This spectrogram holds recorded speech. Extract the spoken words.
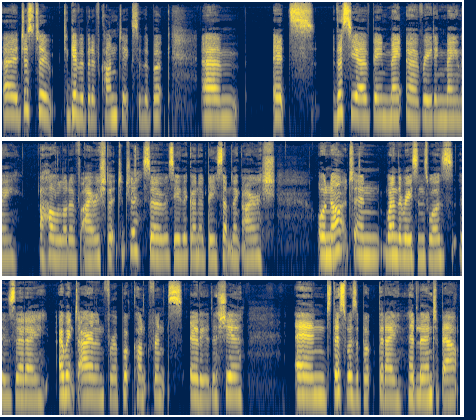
uh, just to, to give a bit of context to the book, um, it's this year I've been ma- uh, reading mainly a whole lot of Irish literature, so it was either going to be something Irish or not. And one of the reasons was is that I, I went to Ireland for a book conference earlier this year, and this was a book that I had learnt about.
